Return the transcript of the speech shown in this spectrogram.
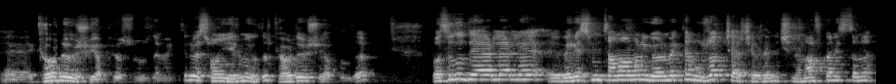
E, kör dövüşü yapıyorsunuz demektir ve son 20 yıldır kör dövüşü yapıldı. Batılı değerlerle e, ve resmin tamamını görmekten uzak çerçevelerin içinden Afganistan'ı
